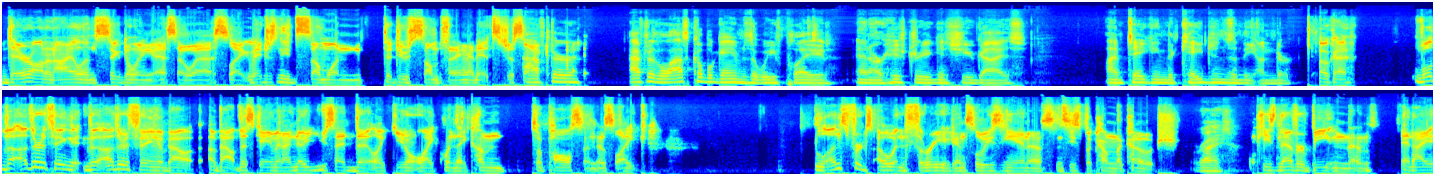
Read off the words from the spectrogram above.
they're on an island signaling SOS. Like they just need someone to do something, and it's just like after after the last couple games that we've played and our history against you guys, I'm taking the Cajuns and the under. Okay. Well, the other thing, the other thing about about this game, and I know you said that like you don't like when they come to Paulson, is like Lunsford's zero and three against Louisiana since he's become the coach. Right. He's never beaten them, and I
